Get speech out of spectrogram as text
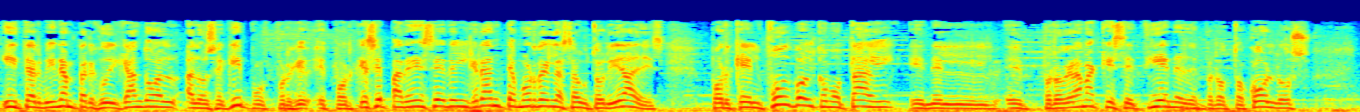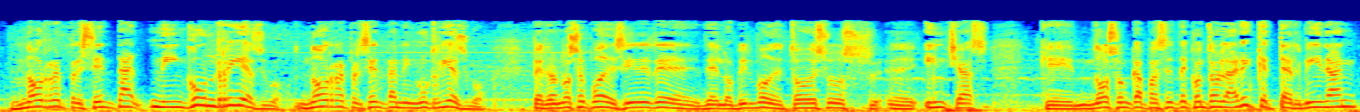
y terminan perjudicando a, los equipos, porque, porque ese parece el gran temor de las autoridades, porque el fútbol como tal, en el, el, programa que se tiene de protocolos, no representa ningún riesgo, no representa ningún riesgo, pero no se puede decir de, lo mismo de todos esos eh, hinchas que no son capaces de controlar y que terminan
